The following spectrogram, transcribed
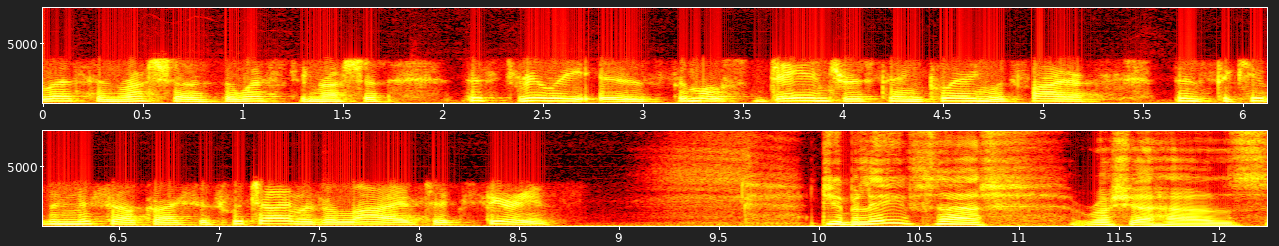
U.S. and Russia, the Western Russia? This really is the most dangerous thing playing with fire since the Cuban Missile Crisis, which I was alive to experience. Do you believe that Russia has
